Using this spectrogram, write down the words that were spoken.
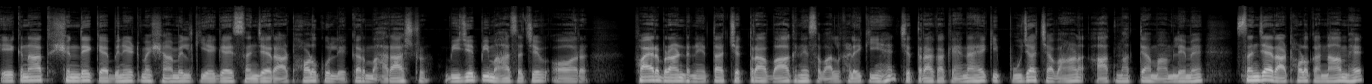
एकनाथ शिंदे कैबिनेट में शामिल किए गए संजय राठौड़ को लेकर महाराष्ट्र बीजेपी महासचिव और फायर ब्रांड नेता चित्रा वाघ ने सवाल खड़े किए हैं। चित्रा का कहना है कि पूजा चौहान आत्महत्या मामले में संजय राठौड़ का नाम है,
